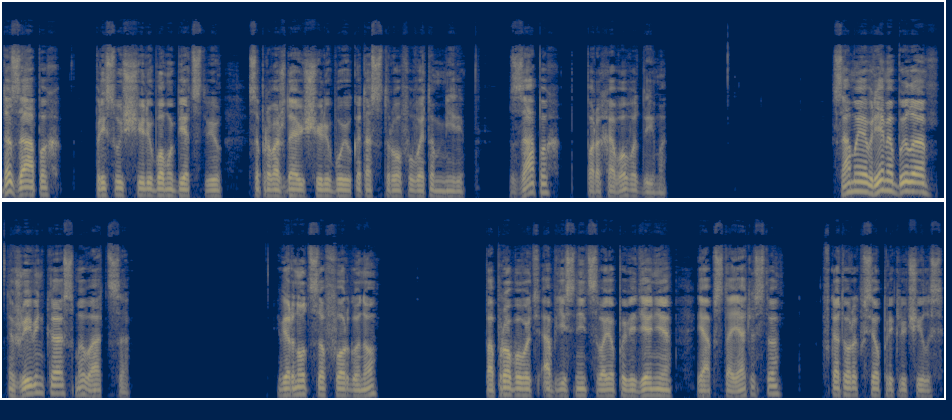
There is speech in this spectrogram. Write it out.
Да запах, присущий любому бедствию, сопровождающий любую катастрофу в этом мире. Запах порохового дыма. Самое время было живенько смываться. Вернуться в Форгуно, попробовать объяснить свое поведение и обстоятельства, в которых все приключилось.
